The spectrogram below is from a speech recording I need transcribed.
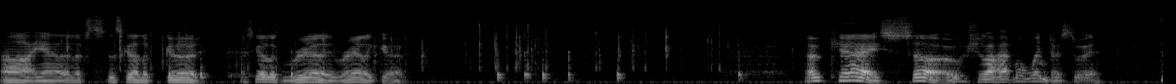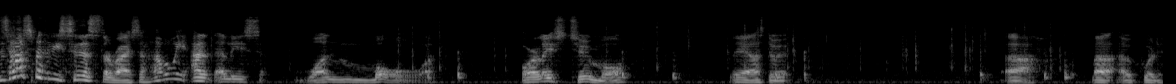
Ah, yeah, that looks. That's gonna look good. That's gonna look really, really good. Okay, so should I add more windows to it? This house is meant to be sinister, right? So how about we add at least one more? Or at least two more. Yeah, let's do it. Ah, well, Oakwood.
